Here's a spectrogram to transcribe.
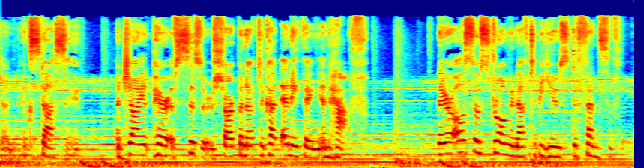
Creation, ecstasy. A giant pair of scissors sharp enough to cut anything in half. They are also strong enough to be used defensively.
